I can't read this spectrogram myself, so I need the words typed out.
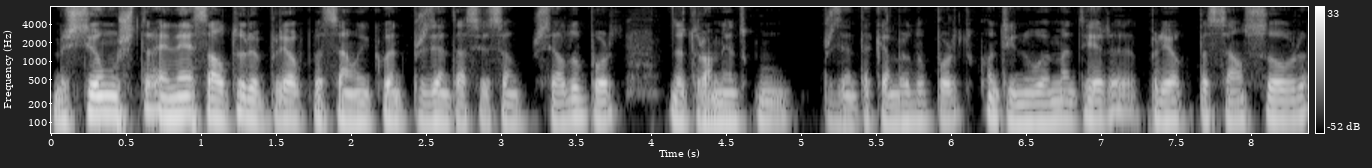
Mas se eu mostrei nessa altura preocupação enquanto Presidente da Associação Comercial do Porto, naturalmente, como Presidente da Câmara do Porto, continuo a manter a preocupação sobre,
